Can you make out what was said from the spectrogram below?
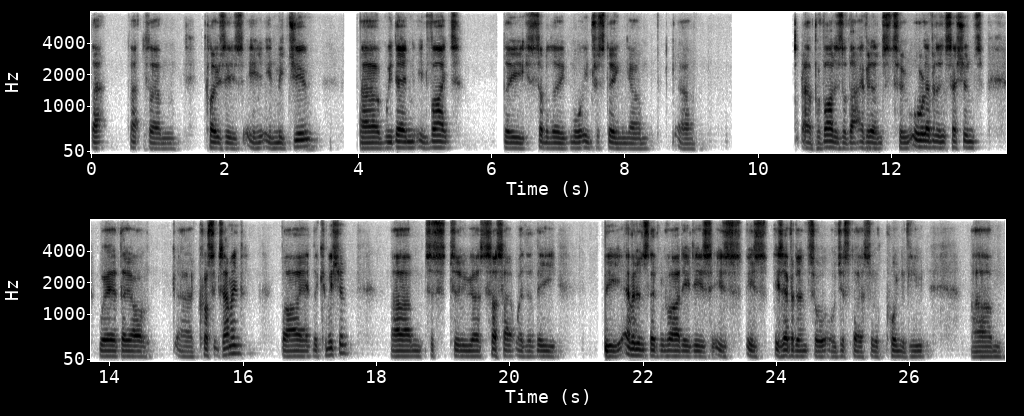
That that um, closes in, in mid-June. Uh, we then invite the some of the more interesting um, uh, uh, providers of that evidence to oral evidence sessions where they are uh, cross-examined by the commission um, to, to uh, suss out whether the the evidence they've provided is is is is evidence or, or just a sort of point of view. Um,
